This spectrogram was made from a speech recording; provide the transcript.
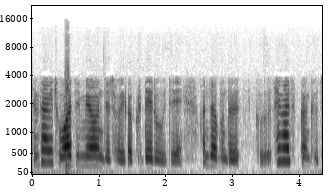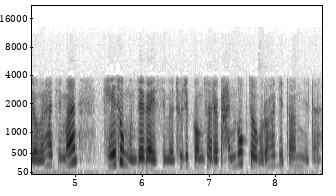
증상이 좋아지면 이제 저희가 그대로 이제 환자분들 그 생활 습관 교정을 하지만 계속 문제가 있으면 조직 검사를 반복적으로 하기도 합니다.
